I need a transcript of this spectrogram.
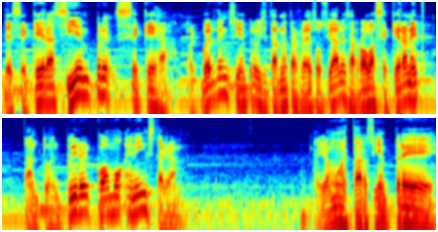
de Sequera Siempre Se Queja. Recuerden siempre visitar nuestras redes sociales, arroba sequeranet, tanto en Twitter como en Instagram. Ahí vamos a estar siempre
